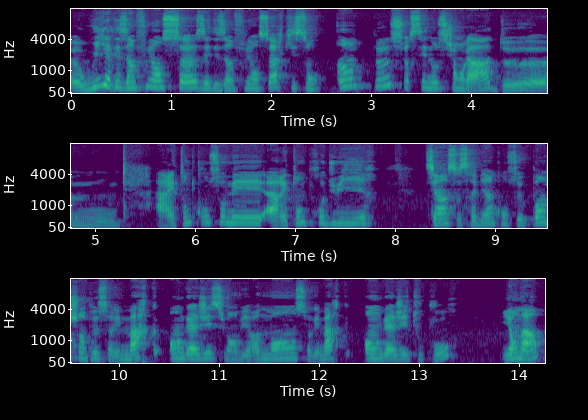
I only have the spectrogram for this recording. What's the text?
Euh, oui, il y a des influenceuses et des influenceurs qui sont un peu sur ces notions-là de euh, arrêtons de consommer, arrêtons de produire. Tiens, ce serait bien qu'on se penche un peu sur les marques engagées sur l'environnement, sur les marques engagées tout court. Il y en a.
